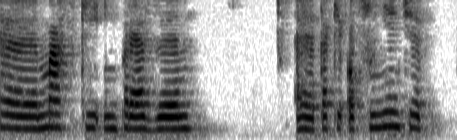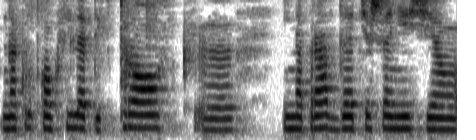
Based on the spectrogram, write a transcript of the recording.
e, maski, imprezy, e, takie odsunięcie na krótką chwilę tych trosk e, i naprawdę cieszenie się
